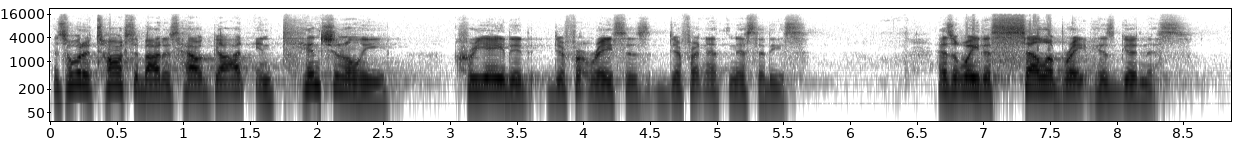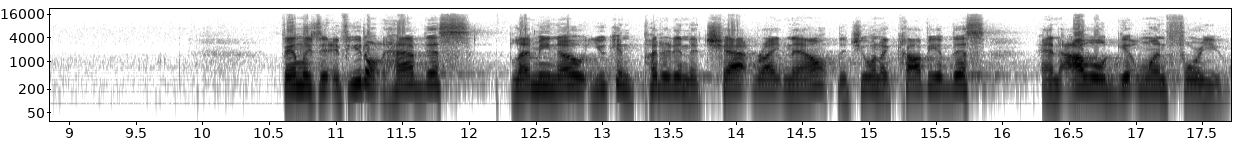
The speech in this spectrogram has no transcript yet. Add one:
And so, what it talks about is how God intentionally created different races, different ethnicities, as a way to celebrate His goodness. Families, if you don't have this, let me know. You can put it in the chat right now that you want a copy of this, and I will get one for you.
